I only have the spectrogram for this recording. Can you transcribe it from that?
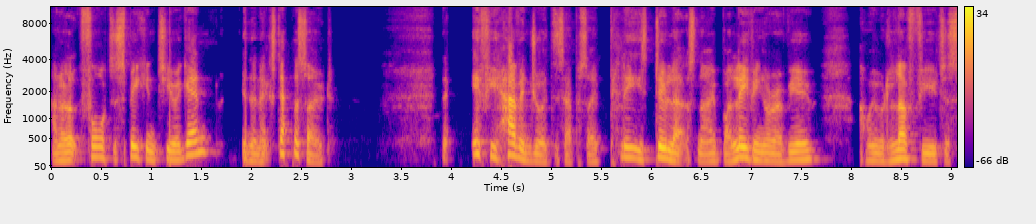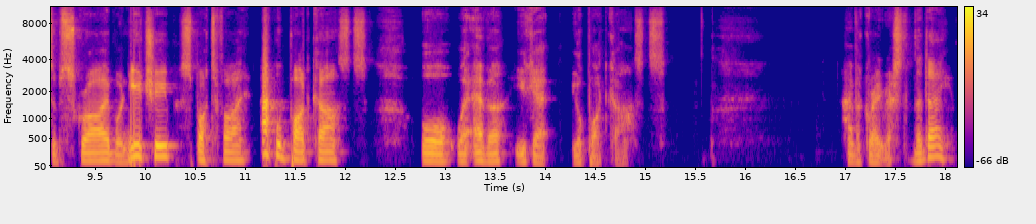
and I look forward to speaking to you again in the next episode. Now, if you have enjoyed this episode, please do let us know by leaving a review, and we would love for you to subscribe on YouTube, Spotify, Apple Podcasts, or wherever you get your podcasts. Have a great rest of the day.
